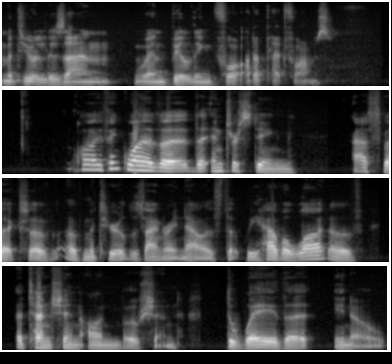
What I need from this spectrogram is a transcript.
material design when building for other platforms? Well, I think one of the, the interesting aspects of, of material design right now is that we have a lot of attention on motion. The way that, you know,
